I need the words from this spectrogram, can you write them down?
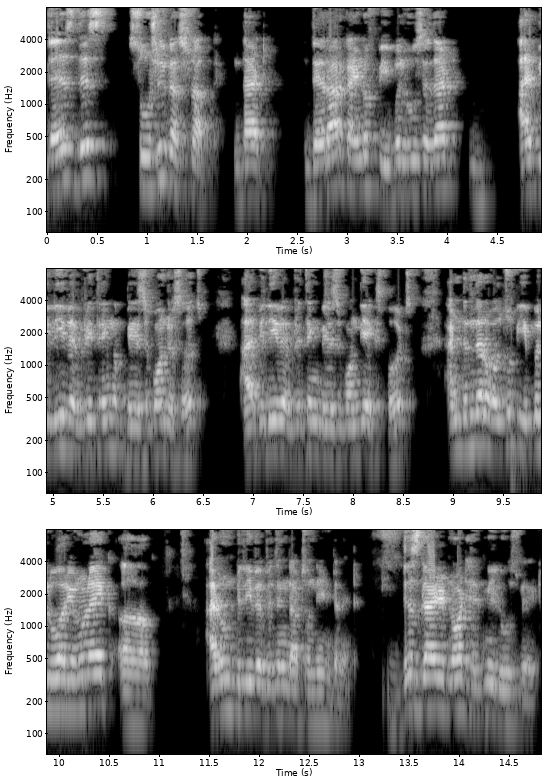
there's this social construct that there are kind of people who say that i believe everything based upon research. I believe everything based upon the experts. And then there are also people who are you know like uh, i don't believe everything that's on the internet. This guy did not help me lose weight.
